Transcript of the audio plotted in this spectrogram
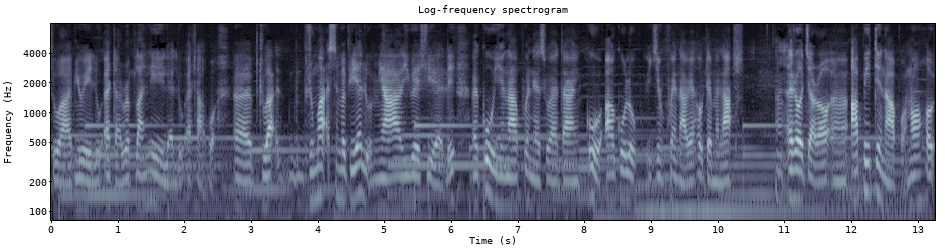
ဆိုတာမျိုးတွေလိုအပ်တာ reply လေးတွေလည်းလိုအပ်တာပေါ့အဲသူကဘယ်သူမှအဆင်မပြေတဲ့လူအများကြီးပဲရှိရလေအဲကိုယ်ရင်လာဖွင့်နေဆိုတဲ့အတိုင်းကိုယ်အားကိုလို့ရင်ဖွင့်တာပဲဟုတ်တယ်မလား အဲ့တော့ကြတော့အားပေးတင်တာပေါ့နော်ဟုတ်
